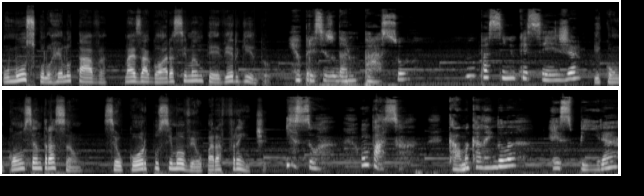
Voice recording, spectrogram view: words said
O músculo relutava, mas agora se manteve erguido. Eu preciso dar um passo, um passinho que seja. E com concentração, seu corpo se moveu para frente. Isso! Um passo. Calma, Calêndula. Respira.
